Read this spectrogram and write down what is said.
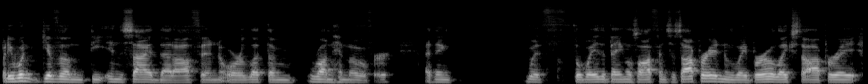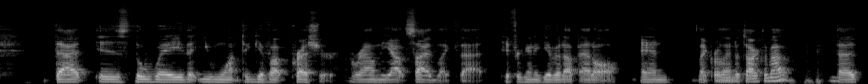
but he wouldn't give them the inside that often or let them run him over. I think with the way the Bengals offense is operated and the way Burrow likes to operate, that is the way that you want to give up pressure around the outside like that if you're going to give it up at all. And like Orlando talked about, that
